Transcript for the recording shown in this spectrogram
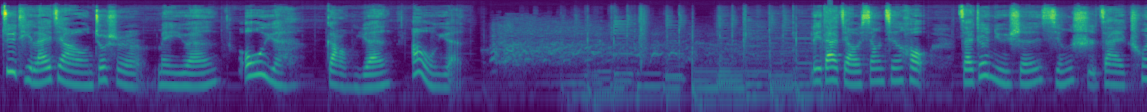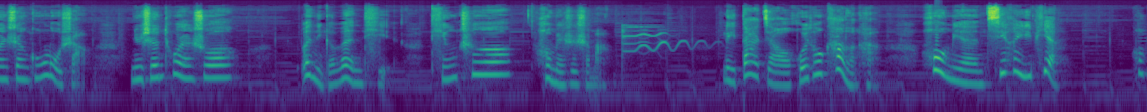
具体来讲就是美元、欧元、港元、澳元。李大脚相亲后，载着女神行驶在川山公路上，女神突然说：“问你个问题，停车后面是什么？”李大脚回头看了看，后面漆黑一片。哼，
